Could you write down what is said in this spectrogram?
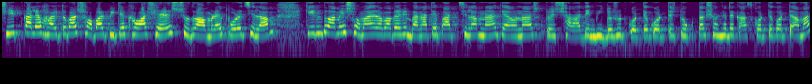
শীতকালে হয়তো বা সবার পিঠে খাওয়া শেষ, শুধু আমরাই পড়েছিলাম। কিন্তু আমি সময়ের অভাবে আমি বানাতে পারছিলাম না, কেননা সারাদিন ভিডিও শ্যুট করতে করতে, টুকটাক সংসারে কাজ করতে করতে আমার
